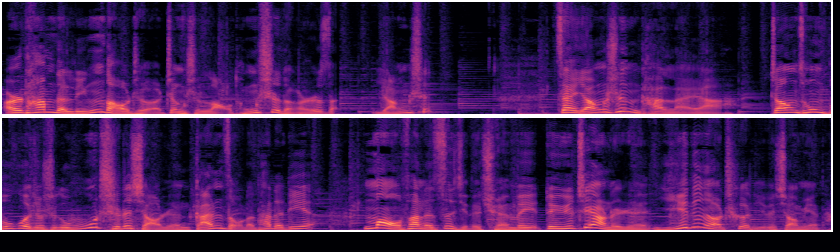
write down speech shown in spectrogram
而他们的领导者正是老同事的儿子杨慎。在杨慎看来呀，张聪不过就是个无耻的小人，赶走了他的爹，冒犯了自己的权威。对于这样的人，一定要彻底的消灭他。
